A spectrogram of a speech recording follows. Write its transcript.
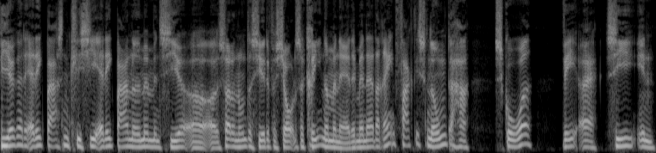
virker det? Er det ikke bare sådan en kliché? Er det ikke bare noget, man, man siger, og, og så er der nogen, der siger det for sjovt, og så griner man af det? Men er der rent faktisk nogen, der har scoret ved at sige en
